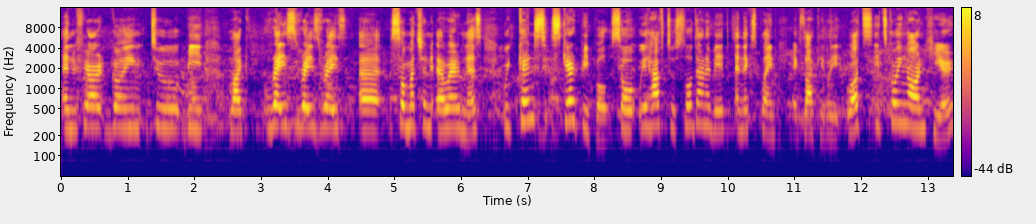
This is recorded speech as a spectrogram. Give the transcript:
and if we are going to be like raise, raise, raise uh, so much awareness, we can s- scare people. So we have to slow down a bit and explain exactly what's it's going on here,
